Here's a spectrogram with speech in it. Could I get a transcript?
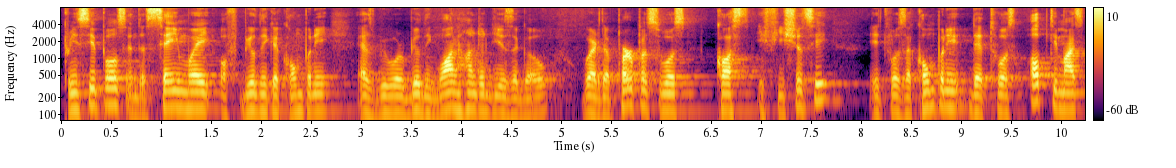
principles and the same way of building a company as we were building 100 years ago, where the purpose was cost efficiency, it was a company that was optimized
